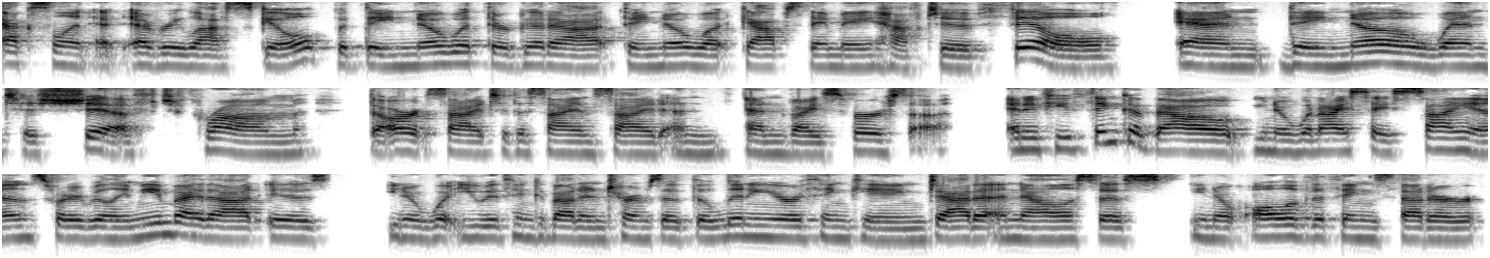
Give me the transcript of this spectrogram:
excellent at every last skill, but they know what they're good at. They know what gaps they may have to fill and they know when to shift from the art side to the science side and and vice versa. And if you think about, you know, when I say science, what I really mean by that is, you know, what you would think about in terms of the linear thinking, data analysis, you know, all of the things that are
